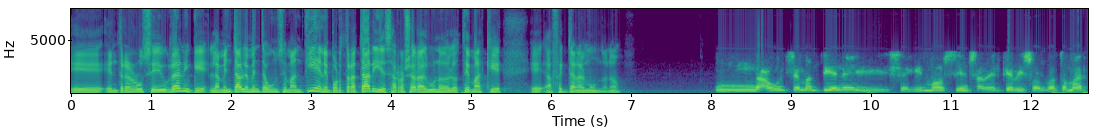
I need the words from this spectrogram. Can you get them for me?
eh, entre Rusia y Ucrania que lamentablemente aún se mantiene por tratar y desarrollar algunos de los temas que eh, afectan al mundo, ¿no? Mm, aún se mantiene y seguimos sin saber qué visos va a tomar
